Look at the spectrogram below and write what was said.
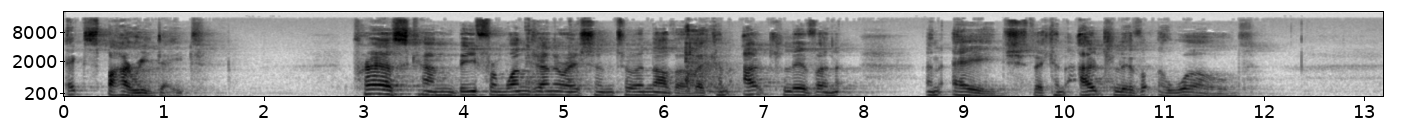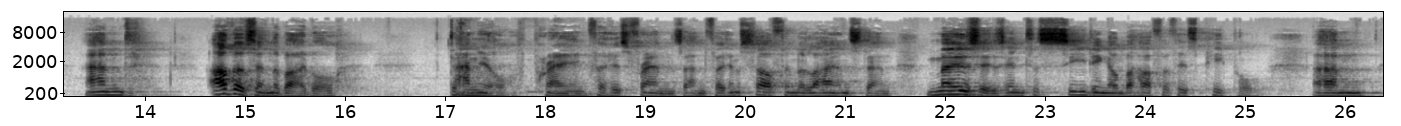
expiry date. Prayers can be from one generation to another, they can outlive an, an age, they can outlive a world. And others in the Bible, Daniel praying for his friends and for himself in the lion's den, Moses interceding on behalf of his people. Um,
